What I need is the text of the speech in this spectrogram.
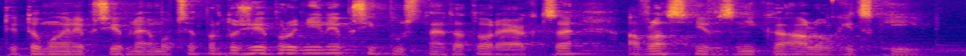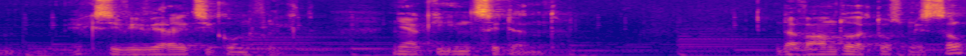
tyto moje nepříjemné emoce, protože je pro něj nepřípustné tato reakce a vlastně vzniká logický, jaksi vyvírající konflikt, nějaký incident. Dává vám to takto smysl?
